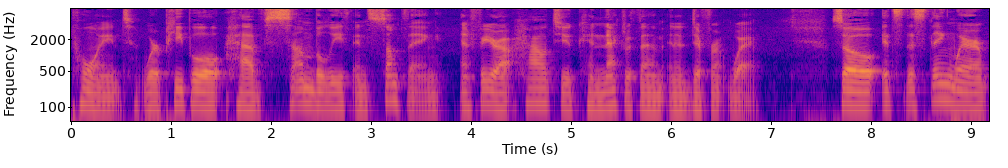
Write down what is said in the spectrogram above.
point where people have some belief in something and figure out how to connect with them in a different way. So it's this thing where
